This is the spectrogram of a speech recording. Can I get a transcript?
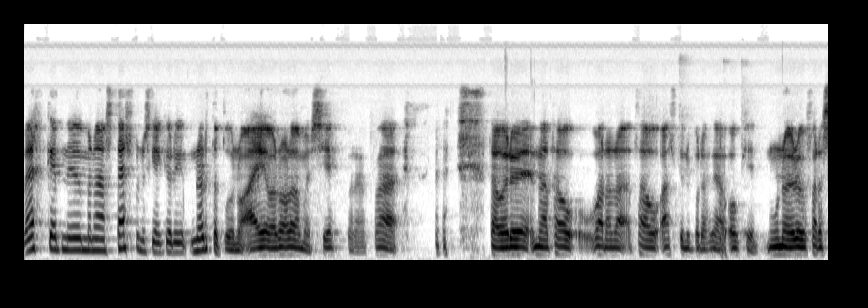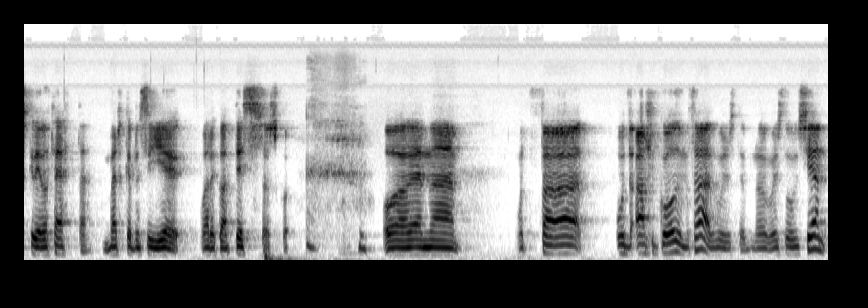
verkefni um hana stelpunuskengjur í nördabúðun og Ævar orðaði með sér hvað þá, við, na, þá var hann þá allt innum bara, já, ok, núna erum við að fara að skrifa þetta verkefni sem ég var eitthvað að dissa sko. og en og það, og allt er góð um það þú veist, veist, og síðan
